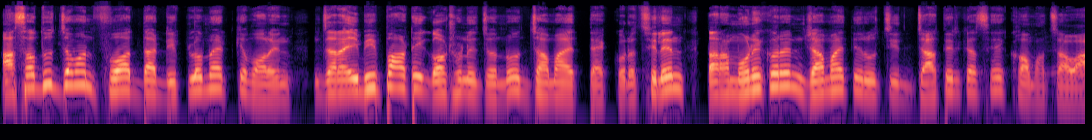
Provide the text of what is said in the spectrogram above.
আসাদুজ্জামান ফোয়াদ দ্য ডিপ্লোম্যাটকে বলেন, যারা এবি পার্টি গঠনের জন্য জামায়াত ত্যাগ করেছিলেন, তারা মনে করেন জামায়াতের উচিত জাতির কাছে ক্ষমা চাওয়া।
